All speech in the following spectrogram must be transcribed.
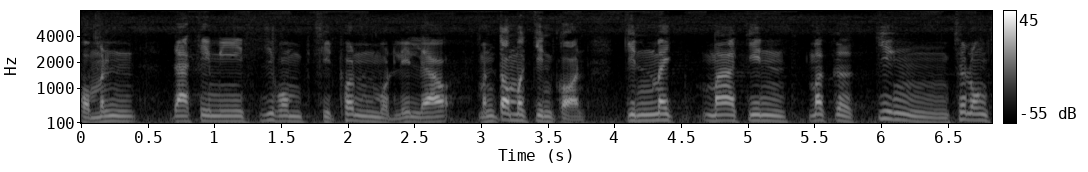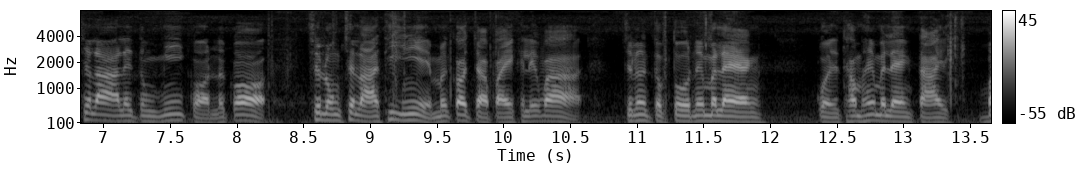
ผมมันยาเคมีที่ผมฉีดพ่นหมดลิ้นแล้ว มันต้องมากินก่อน กินไม่มากินมาเกิดกิ้งชะลงชะลาอะไรตรงนี้ก่อน แล้วก็ชะลงชะลาที่นี่มันก็จะไปเขาเรียกว่าเจริญเติบโตในแมลงกว่าจะทำให้แมลงตาย ใบ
